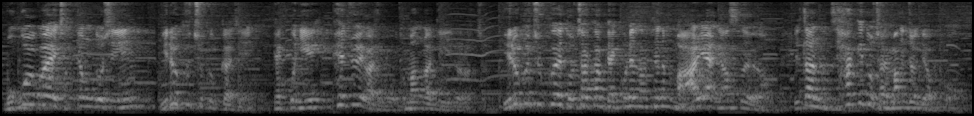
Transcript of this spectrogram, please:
몽골과의 접경 도시인 이르크추크까지 백군이 패주해가지고 도망가기 이르렀죠. 이르크추크에 도착한 백군의 상태는 말이 아니었어요. 일단 사기도 절망적이었고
